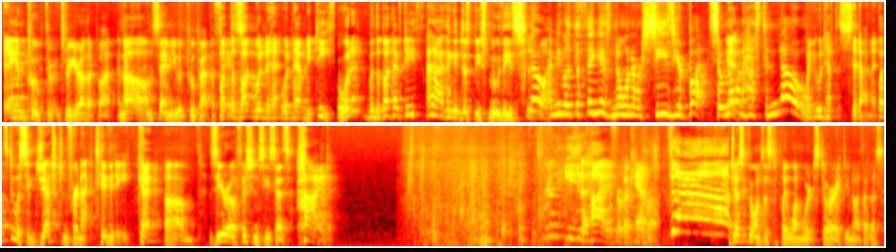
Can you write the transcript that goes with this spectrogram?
and, poop through, through your other butt. And, Oh. and same, you would poop out the But face. But the butt wouldn't ha- wouldn't have any teeth, or would it? Would the butt have teeth? And I think it'd just be smoothies. No, I mean, like, the thing is, no one ever sees your butt, so no Yeah. one has to know. But you would have to sit on it. Let's do a suggestion for an activity. Okay. Um, Zero Efficiency says, hide. It's really easy to hide from a camera. Jessica wants us to play one word story. Do you know what that is?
